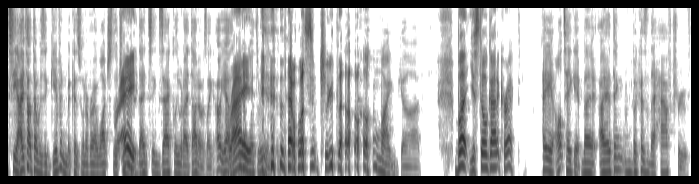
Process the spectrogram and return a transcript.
See, I thought that was a given because whenever I watched the Right. trailer, that's exactly what I thought. I was like, oh yeah, right. Diablo 3 that wasn't true though. oh my god. But you still got it correct. Hey, I'll take it, but I think because of the half truth,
